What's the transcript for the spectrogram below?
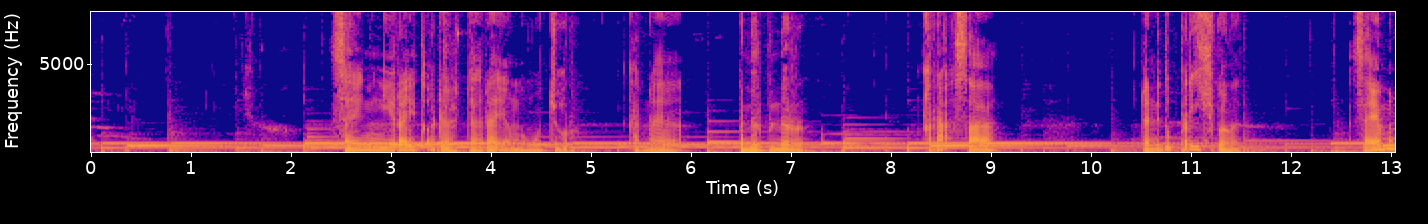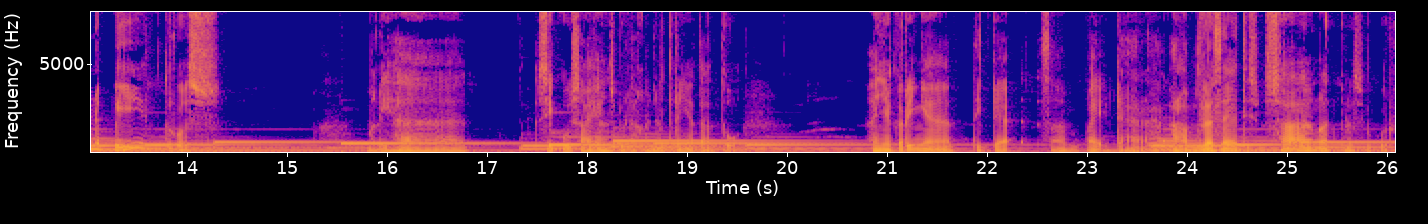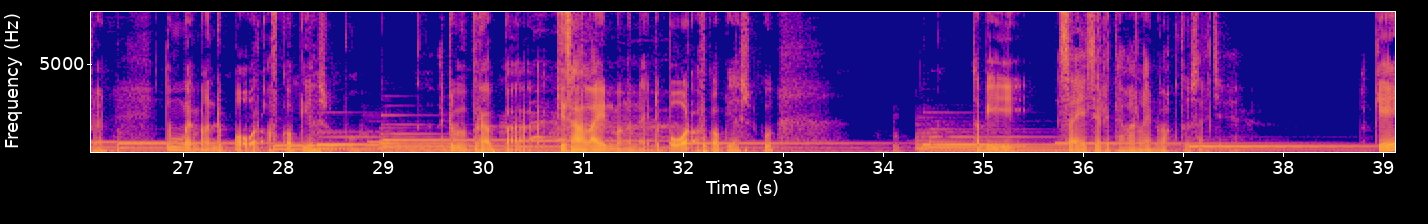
Saya mengira itu adalah darah yang mengucur karena benar-benar kerasa dan itu perih banget. Saya menepi terus melihat siku saya yang sebelah kanan ternyata tuh hanya keringat, tidak sampai darah. Alhamdulillah saya sangat bersyukur dan itu memang the power of kopiah subuh. Ada beberapa kisah lain mengenai the power of kopiah subuh. Tapi saya ceritakan lain waktu saja. Oke. Okay?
